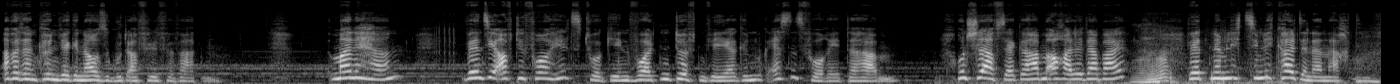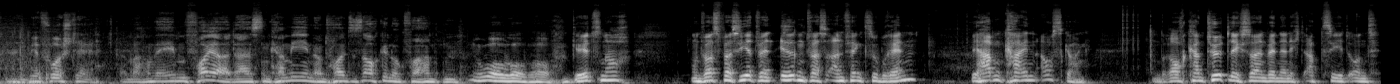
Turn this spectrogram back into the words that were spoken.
Aber dann können wir genauso gut auf Hilfe warten. Meine Herren, wenn Sie auf die Four Hills Tour gehen wollten, dürften wir ja genug Essensvorräte haben. Und Schlafsäcke haben auch alle dabei. Wird nämlich ziemlich kalt in der Nacht. Kann ich mir vorstellen. Dann machen wir eben Feuer. Da ist ein Kamin und Holz ist auch genug vorhanden. Wow, wow, wow. Geht's noch? Und was passiert, wenn irgendwas anfängt zu brennen? Wir haben keinen Ausgang. Und Rauch kann tödlich sein, wenn er nicht abzieht. Und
